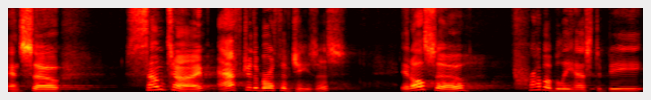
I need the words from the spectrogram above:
And so, sometime after the birth of Jesus, it also probably has to be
